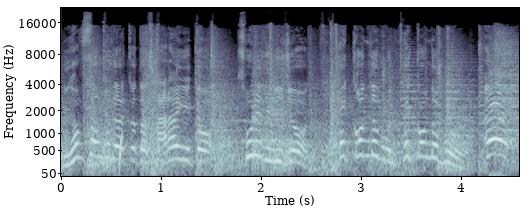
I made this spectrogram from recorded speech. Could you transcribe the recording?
우리 협성고등학교 또 자랑이 또 소리 들리죠? 태권도부 태권도부. 에이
